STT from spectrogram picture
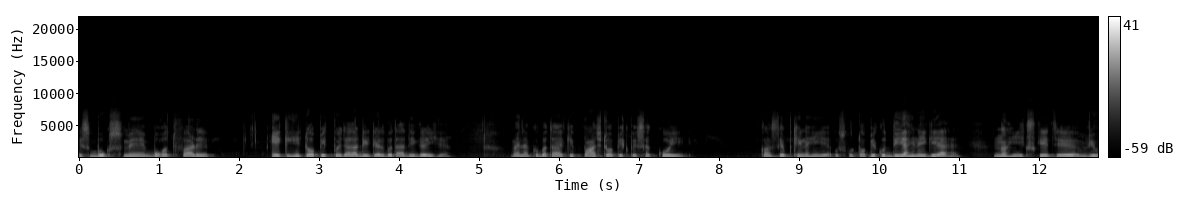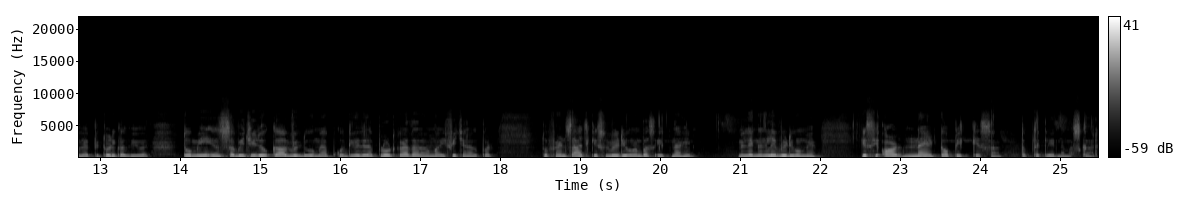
इस बुक्स में बहुत सारे एक ही टॉपिक पर ज़्यादा डिटेल बता दी गई है। मैंने आपको बताया कि पाँच टॉपिक पे से कोई कॉन्सेप्ट ही नहीं है। उसको टॉपिक को दिया ही नहीं गया है। ना ही एक स्केच व्यू है पिक्टोरिकल व्यू है। तो मैं इन सभी चीज़ों का वीडियो मैं आपको धीरे धीरे अपलोड कराता रहूँगा इसी चैनल पर। तो फ्रेंड्स आज की इस वीडियो में बस इतना ही। मिलेंगे अगले वीडियो में किसी और नए टॉपिक के साथ। तब तक के लिए नमस्कार।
